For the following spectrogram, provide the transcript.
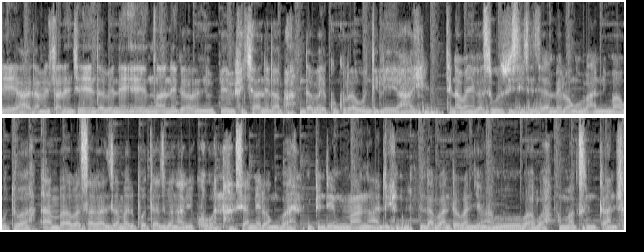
Um hhayi lami ngihlale nje endabeni encane emfitshane lapha. Indaba yegugurawundi leyi hhayi. Thina abanye kasikuzwisisi siyamelwa ngubani ma kuthiwa amba abasakazi ama-reporters bengabi khona? Siyamelwa ngubani? Ngiphinde ngimangale labantu abanjengabobaba umax mkandla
